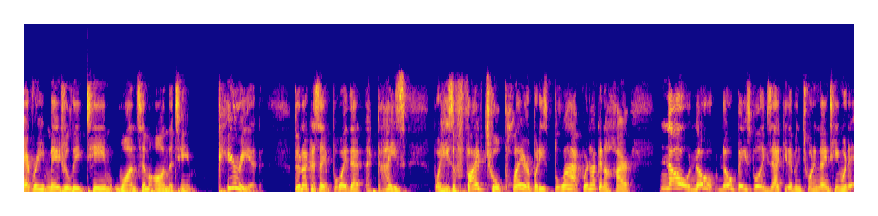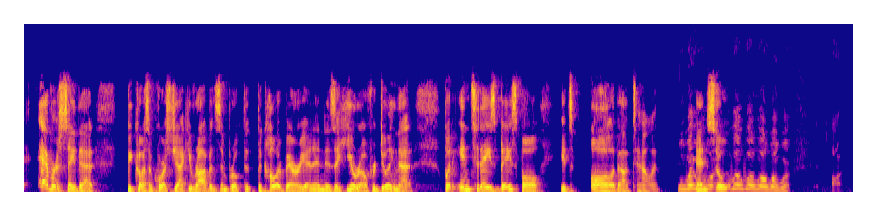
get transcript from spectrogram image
Every major league team wants him on the team. Period. They're not going to say, "Boy, that, that guy's boy, he's a five-tool player, but he's black. We're not going to hire." No, no, no baseball executive in 2019 would ever say that because, of course, Jackie Robinson broke the, the color barrier and, and is a hero for doing that. But in today's baseball, it's all about talent. Well, wait, and whoa, so, whoa, whoa, whoa, whoa, whoa.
